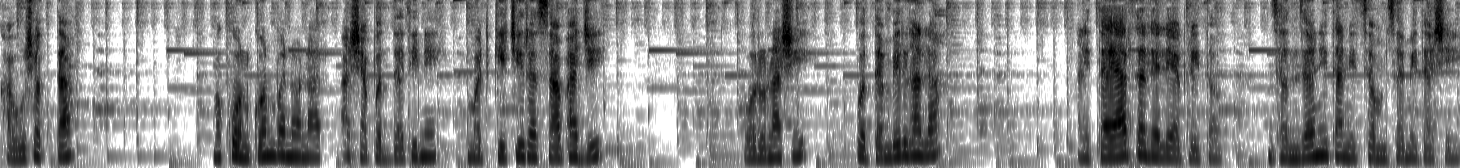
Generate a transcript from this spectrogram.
खाऊ शकता. मग कोण कोण बनवणार अशा पद्धतीने मटकीची रसा भाजी वरून अशी कोथिंबीर घाला आणि तयार झालेली आपली इथं झणझणीत आणि चमचमीत अशी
